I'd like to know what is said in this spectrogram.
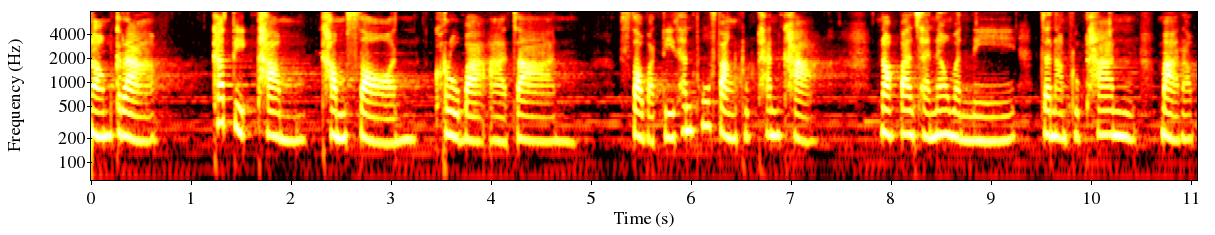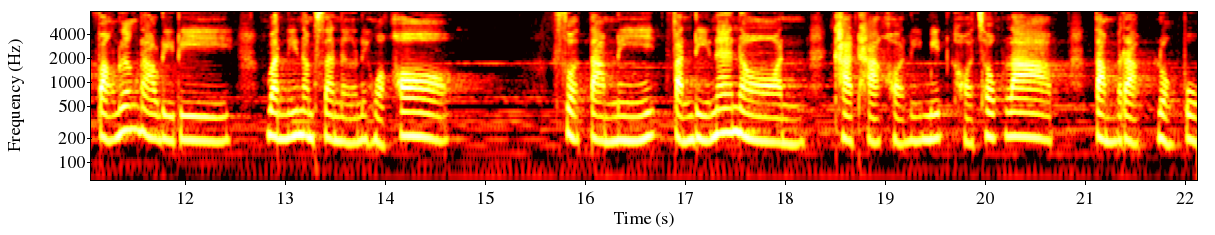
น้อมกราบ คติธรรมคำสอน ครูบาอาจารย์ สวัสดีท่านผู้ฟังทุกท่านค่ะ นอกบ้านชาแนลวันนี้จะนำทุกท่านมารับฟังเรื่องราวดีๆ วันนี้นำเสนอในหัวข้อ สวดตามนี้ฝันดีแน่นอนคาถาขอนิมิตขอโชคลาภตำรับหลวงปู่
